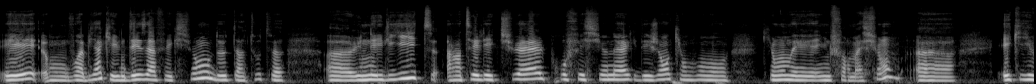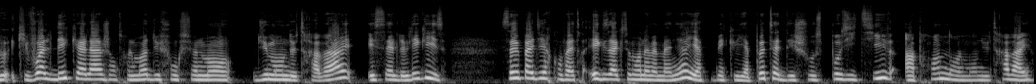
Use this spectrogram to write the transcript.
Et on voit bien qu'il y a une désaffection de toute euh, une élite intellectuelle, professionnelle, des gens qui ont, qui ont une formation euh, et qui, qui, voient le décalage entre le mode du fonctionnement du monde du travail et celle de l'Église. Ça ne veut pas dire qu'on va être exactement de la même manière, mais qu'il y a peut-être des choses positives à prendre dans le monde du travail.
